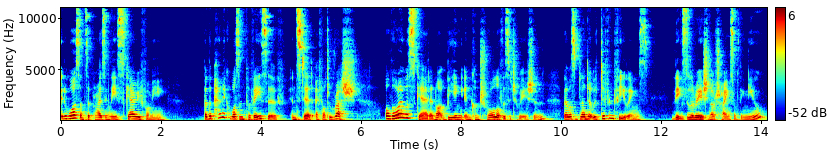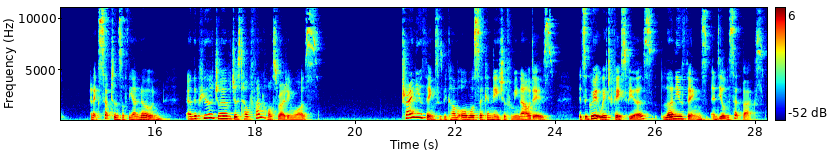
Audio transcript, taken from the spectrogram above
It was unsurprisingly scary for me, but the panic wasn't pervasive. Instead, I felt a rush. Although I was scared at not being in control of the situation, that was blended with different feelings the exhilaration of trying something new, an acceptance of the unknown, and the pure joy of just how fun horse riding was. Trying new things has become almost second nature for me nowadays. It's a great way to face fears, learn new things, and deal with setbacks.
